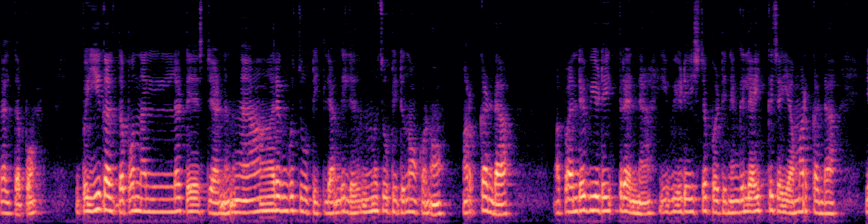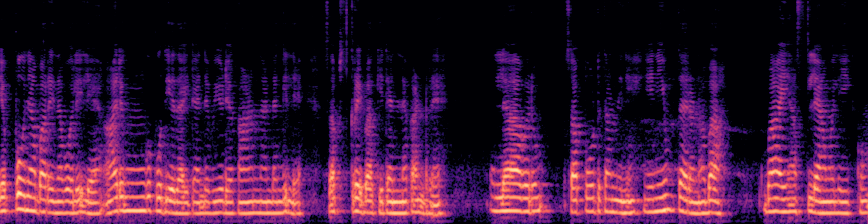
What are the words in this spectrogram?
കലത്തപ്പം. ഇപ്പോൾ ഈ കലത്തപ്പം നല്ല ടേസ്റ്റാണ്. നിങ്ങൾ ആരെങ്കിലും ചൂട്ടിട്ടില്ലെങ്കിൽ ഒന്ന് ചൂട്ടിട്ട് നോക്കണോ? മറക്കണ്ട. അപ്പോൾ എന്റെ വീഡിയോ ഇത്ര തന്നെ. ഈ വീഡിയോ ഇഷ്ടപ്പെട്ടിനെങ്കിൽ ലൈക്ക് ചെയ്യാൻ മറക്കണ്ട. എപ്പോൾ ഞാൻ പറയുന്ന പോലെ ഇല്ലേ ആരെങ്കിലും പുതിയതായിട്ട് എന്റെ വീഡിയോ കാണുന്നുണ്ടെങ്കിലേ സബ്സ്ക്രൈബ് ആക്കിയിട്ട് എന്നെ കണ്ടേ എല്ലാവരും സപ്പോർട്ട് തന്നിന് ഇനിയും തരണം? ബാ. ബായ്. അസ്സലാമലൈക്കും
